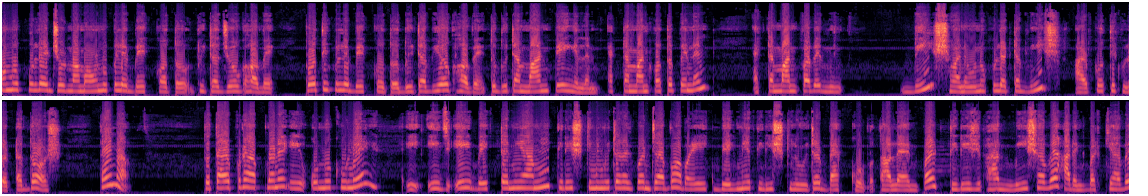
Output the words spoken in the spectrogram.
অনুকূলের জন্য আমার অনুকূলে বেগ কত? দুইটা যোগ হবে। প্রতিকূলে বেগ কত? দুইটা বিয়োগ হবে। তো দুইটা মান পেয়ে গেলেন। একটা মান কত পেলেন? একটা মান পাবে বিশ মানে অনুকূলে একটা বিশ, আর প্রতিকূলে একটা দশ। তাই না? তো তারপরে আপনারা এই অনুকূলে এই যে, এই বেগটা নিয়ে আমি তিরিশ কিলোমিটার একবার যাব, আবার এই বেগ নিয়ে তিরিশ কিলোমিটার ব্যাক করব। তাহলে একবার তিরিশ ভাগ বিশ হবে, আর একবার কি হবে?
